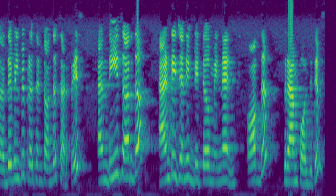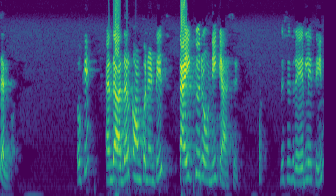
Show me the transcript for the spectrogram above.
uh, they will be present on the surface and these are the antigenic determinants of the gram positive cell wall. Okay. And the other component is teichuronic acid. This is rarely seen,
